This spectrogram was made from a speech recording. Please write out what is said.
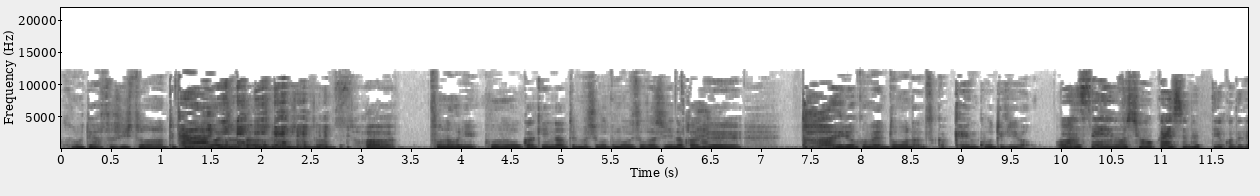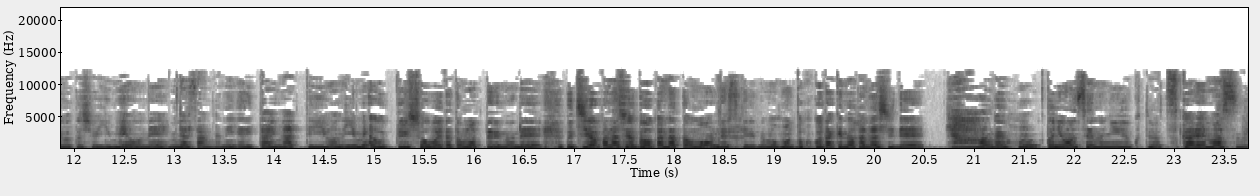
この人優しい人だなって今日お会いするの楽しみにしてたんです。はい。そんな風に本をお書きになってる仕事もお忙しい中で、体力面どうなんですか？健康的には。温泉を紹介するっていうことで私は夢をね皆さんがねやりたいなっていうような夢を売ってる商売だと思ってるので、うちわ話はどうかなと思うんですけれども本当ここだけの話でいや案外本当に温泉の入浴っていうのは疲れます。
